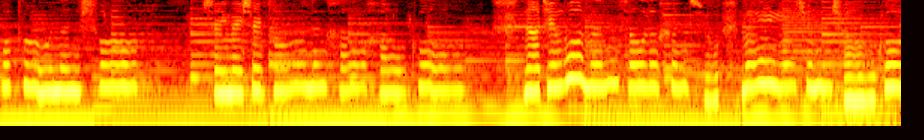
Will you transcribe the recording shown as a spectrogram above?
过不能说，谁没谁不能好好过。那天我们走了很久，没有争吵过。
